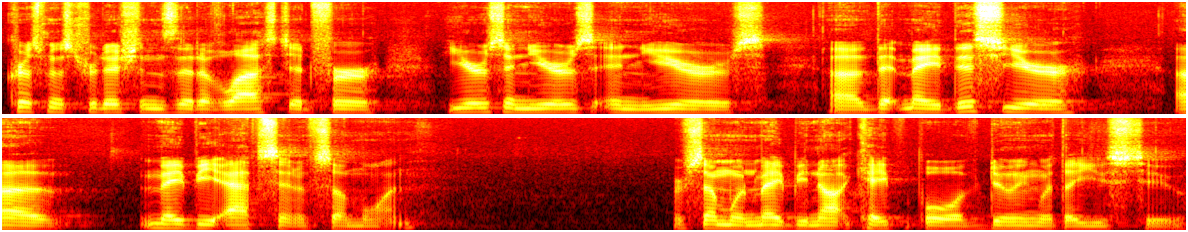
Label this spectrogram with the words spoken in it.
Christmas traditions that have lasted for years and years and years uh, that may this year uh, may be absent of someone, or someone may be not capable of doing what they used to.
